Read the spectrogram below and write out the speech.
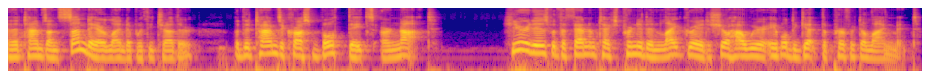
and the times on Sunday are lined up with each other, but the times across both dates are not. Here it is with the phantom text printed in light gray to show how we are able to get the perfect alignment.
